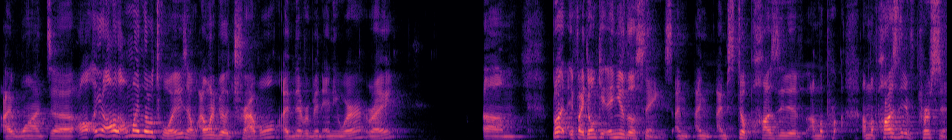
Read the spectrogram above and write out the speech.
I want uh, all you know all, all my little toys. I, I want to be able to travel. I've never been anywhere, right? Um, but if I don't get any of those things, I'm I'm I'm still positive. I'm a pro- I'm a positive person.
